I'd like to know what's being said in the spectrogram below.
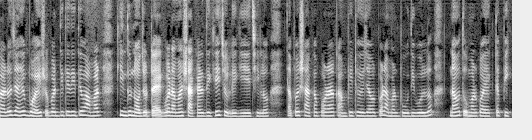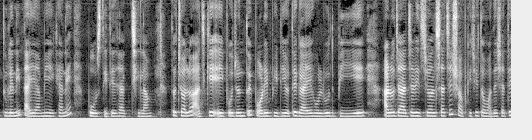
কারও? যাই হোক ভয়েস ওভার দিতে দিতেও আমার কিন্তু নজরটা একবার আমার শাখার দিকেই চলে গিয়েছিল। তারপর শাখা পড়া কমপ্লিট হয়ে যাওয়ার পর আমার বৌদি বলল, নাও তোমার কয়েকটা পিক তুলে নিই তাই আমি এখানে পোস্ট দিতে থাকছিলাম। তো চলো, আজকে এই পর্যন্তই। পরের ভিডিওতে গায়ে হলুদ, বিয়ে আরও যা যা রিচুয়ালস আছে সব কিছুই তোমাদের সাথে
